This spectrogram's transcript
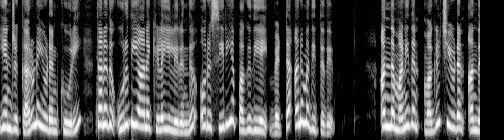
என்று கருணையுடன் கூறி தனது உறுதியான கிளையிலிருந்து ஒரு சிறிய பகுதியை வெட்ட அனுமதித்தது. அந்த மனிதன் மகிழ்ச்சியுடன் அந்த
